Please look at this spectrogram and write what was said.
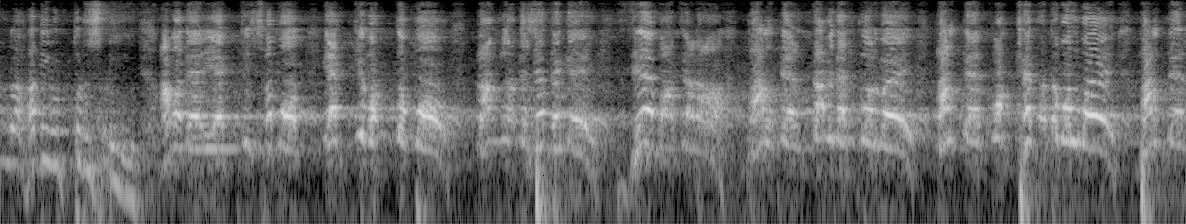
আমরা হাতির উত্তরসূরি আমাদের একটি শপথ, একটি বক্তব্য বাংলাদেশে থেকে যে বাচ্চারা ভারতের দাবিদান করবে, ভারতের পক্ষে কথা বলবে, ভারতের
